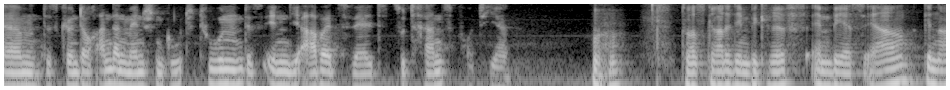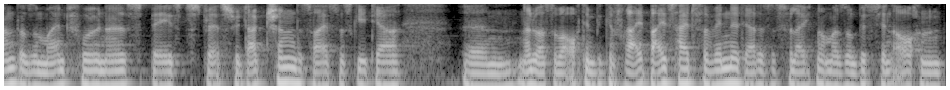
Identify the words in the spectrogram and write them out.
das könnte auch anderen Menschen gut tun, das in die Arbeitswelt zu transportieren. Mhm. Du hast gerade den Begriff MBSR genannt, also Mindfulness Based Stress Reduction. Das heißt, es geht ja, ähm, na, du hast aber auch den Begriff Weisheit verwendet. Ja, das ist vielleicht nochmal so ein bisschen auch ein,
